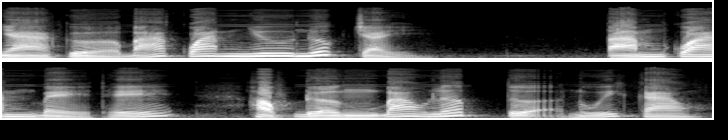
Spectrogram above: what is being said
nhà cửa bá quan như nước chảy. Tam quan bề thế, học đường bao lớp tựa núi cao.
